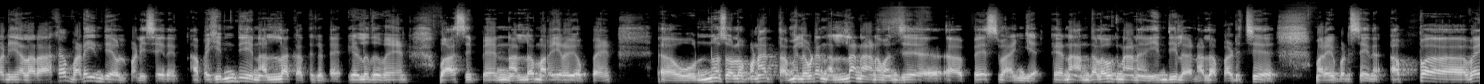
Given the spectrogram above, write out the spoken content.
பணியாளராக வட இந்தியாவில் பணி செய்தேன். அப்போ ஹிந்தி நல்லா கற்றுக்கிட்டேன் எழுதுவேன் வாசிப்பேன் நல்ல மறையுறை வைப்பேன். இன்னும் சொல்லப்போனால் தமிழை விட நல்லா நான் வந்து பேசுவேன் இங்கே. ஏன்னா அந்த அளவுக்கு நான் ஹிந்தியில் நல்லா படித்து மறைவுப்படி செய்தேன். அப்போவே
